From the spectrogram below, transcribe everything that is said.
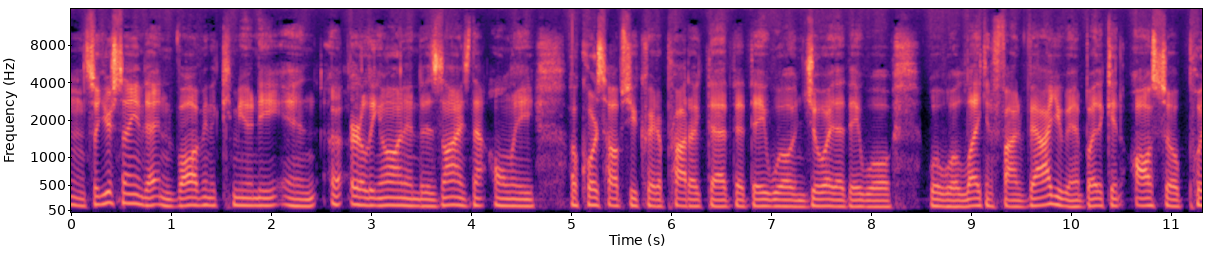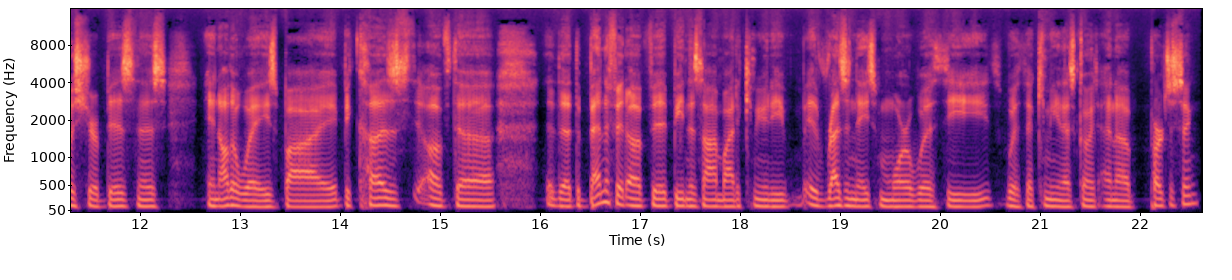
Mm, so you're saying that involving the community in uh, early on in the designs not only, of course, helps you create a product that that they will enjoy, that they will will, will like and find value in, but it can also push your business in other ways by because of the the the benefit of it being designed by the community. It resonates more with the with the community that's going to end up purchasing.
